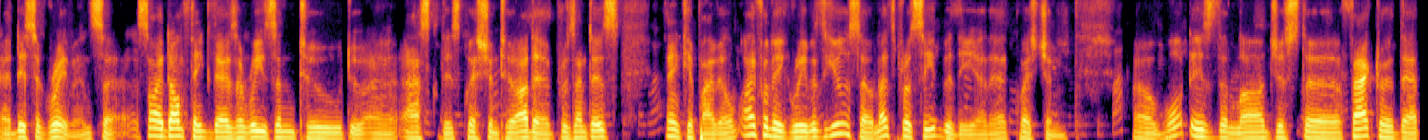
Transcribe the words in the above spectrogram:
uh, disagreements. Uh, so I don't think there's a reason to to uh, ask this question to other presenters. Thank you, Pavel. I fully agree with you. So let's proceed with the other question. Uh, what is the largest factor that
